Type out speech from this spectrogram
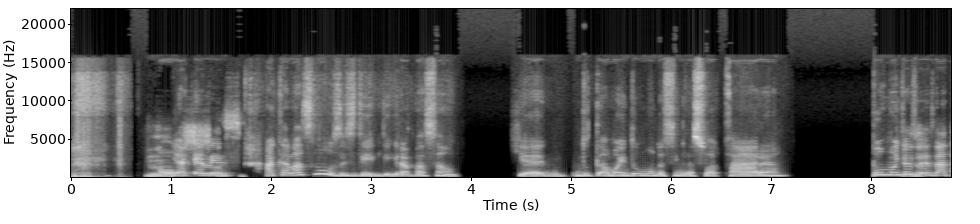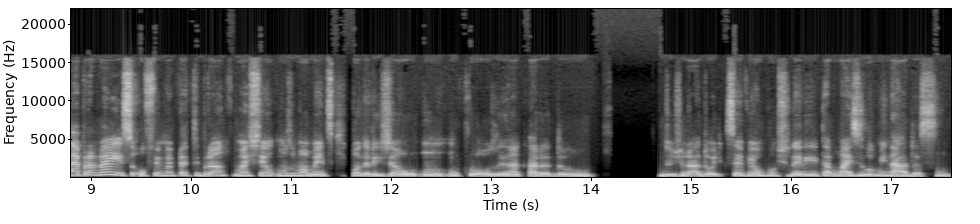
Nossa. E aqueles, aquelas luzes de, de gravação, que é do tamanho do mundo, assim, na sua cara. Por muitas vezes dá até pra ver isso. O filme é preto e branco, mas tem uns momentos que quando eles dão um, um close na cara do, do jurador que você vê o rosto dele tá mais iluminado, assim.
